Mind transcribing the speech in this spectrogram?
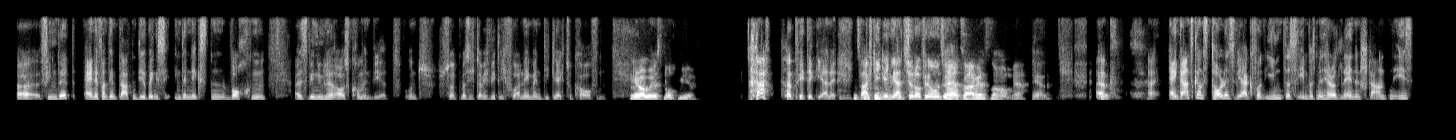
äh, findet. Eine von den Platten, die übrigens in den nächsten Wochen als Vinyl herauskommen wird. Und sollte man sich, glaube ich, wirklich vornehmen, die gleich zu kaufen. Ja, aber erst noch mir. Bitte gerne. Zwei Stiegeln werden es schon noch für uns ja, haben. Zwei werden es noch haben, ja. ja. Äh, ein ganz, ganz tolles Werk von ihm, das ebenfalls mit Harold Land entstanden ist,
